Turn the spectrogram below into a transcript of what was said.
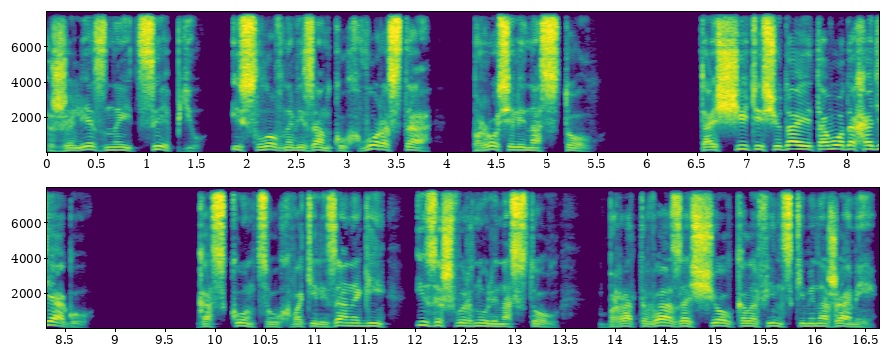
железной цепью и, словно вязанку хвороста, бросили на стол. «Тащите сюда и того доходягу!» Гасконца ухватили за ноги и зашвырнули на стол — Братва защелкала финскими ножами.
